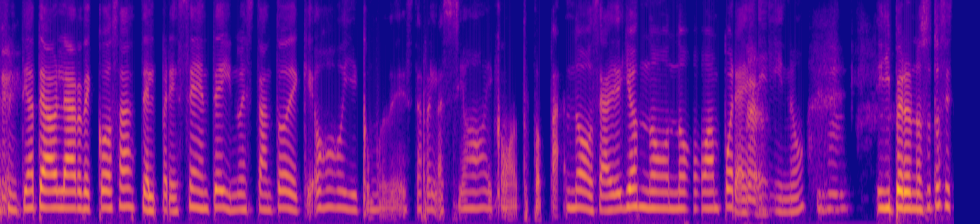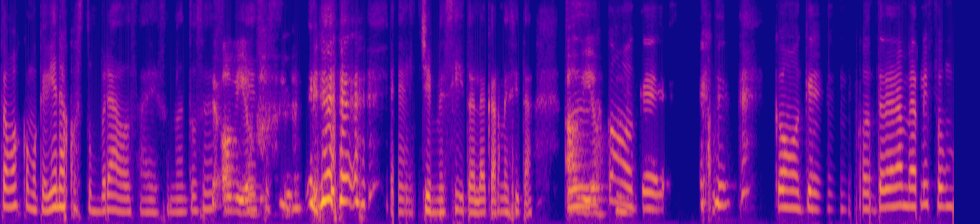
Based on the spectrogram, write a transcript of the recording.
sí, definitivamente va a hablar de cosas del presente y no es tanto de que, oye, como de esta relación y como tu papá. No, o sea, ellos no, no van por claro, ahí, ¿no? ujú, Y pero nosotros sí estamos como que bien acostumbrados a eso, ¿no? Entonces, Obvio, eso sí, el chismecito, la carnecita. Entonces es obvio. como que, como que encontrar a Merly fue un,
